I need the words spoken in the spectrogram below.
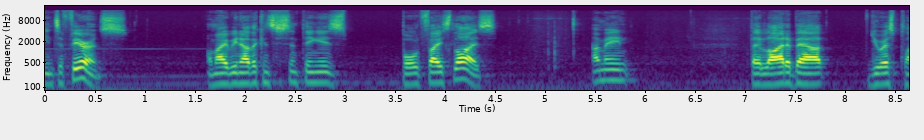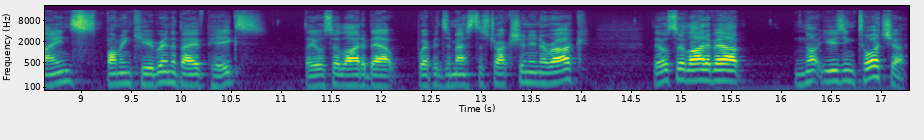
interference. Or maybe another consistent thing is bald faced lies. I mean, they lied about US planes bombing Cuba in the Bay of Pigs. They also lied about weapons of mass destruction in Iraq. They also lied about not using torture.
